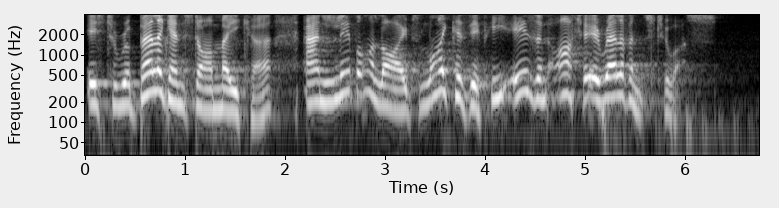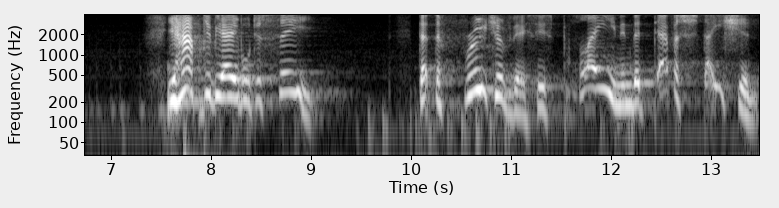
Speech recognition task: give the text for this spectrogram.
is to rebel against our Maker and live our lives like as if He is an utter irrelevance to us. You have to be able to see that the fruit of this is plain in the devastation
